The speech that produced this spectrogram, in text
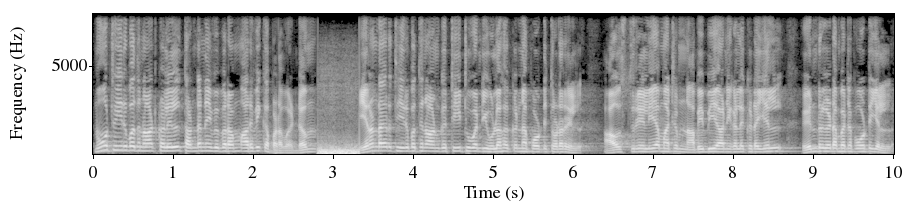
நூற்றி இருபது நாட்களில் தண்டனை விவரம் அறிவிக்கப்பட வேண்டும். இரண்டாயிரத்தி இருபத்தி நான்கு டி டுவெண்டி உலகக்கிண்ண போட்டித் தொடரில் ஆஸ்திரேலியா மற்றும் நபிபியா அணிகளுக்கிடையில் இன்று இடம்பெற்ற போட்டியில்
